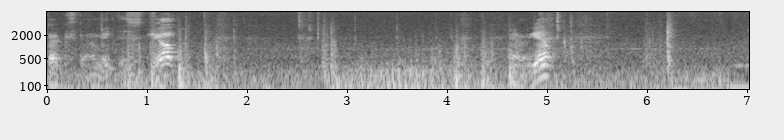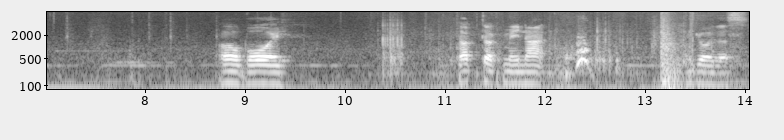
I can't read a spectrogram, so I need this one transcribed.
Tuk's gonna make this jump. There we go. Oh boy. Tuk Tuk may not enjoy this.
